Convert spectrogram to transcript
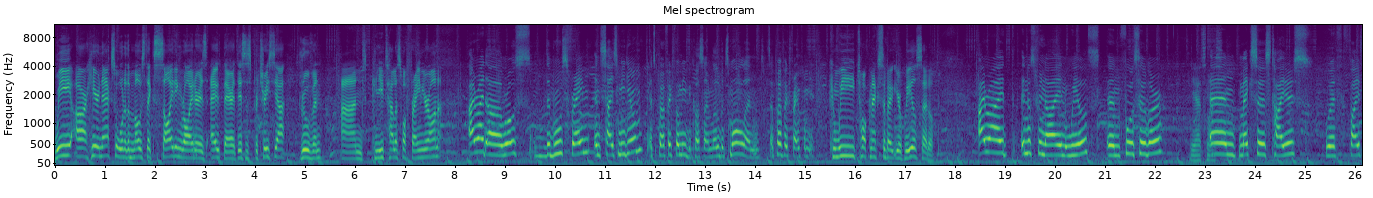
We are here next with one of the most exciting riders out there. This is Patricia Druwen. And can you tell us what frame you're on? I ride a Rose the Bruce frame in size medium. It's perfect for me because I'm a little bit small and it's a perfect frame for me. Can we talk next about your wheel setup? I ride Industry 9 wheels in full silver Yeah, it's nice. and Maxxis tires with 5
